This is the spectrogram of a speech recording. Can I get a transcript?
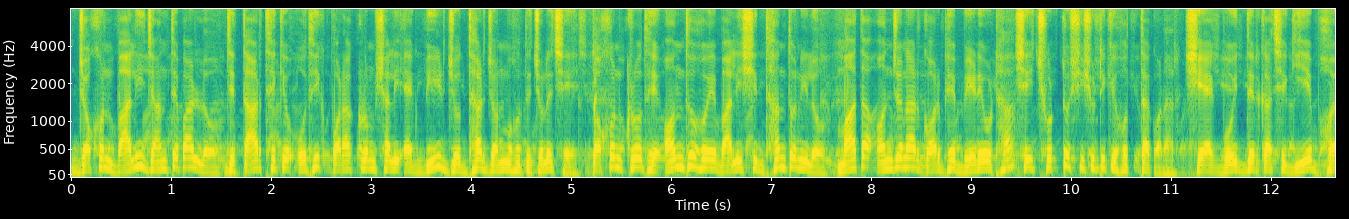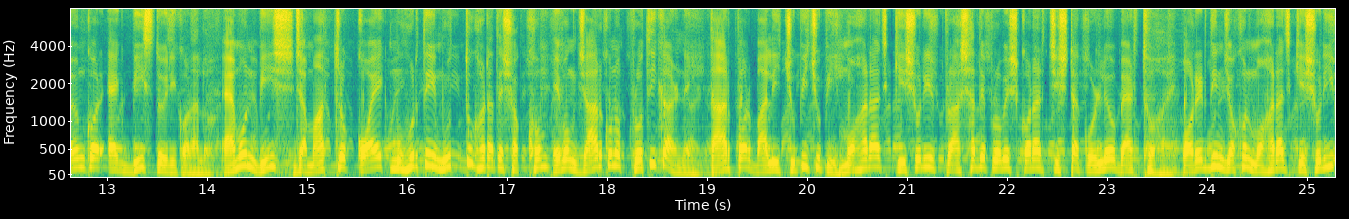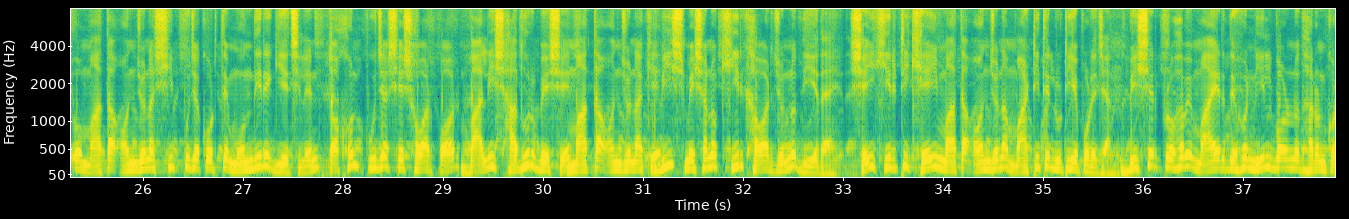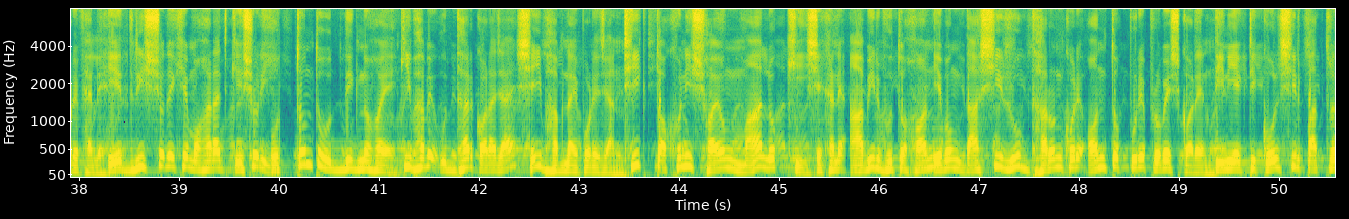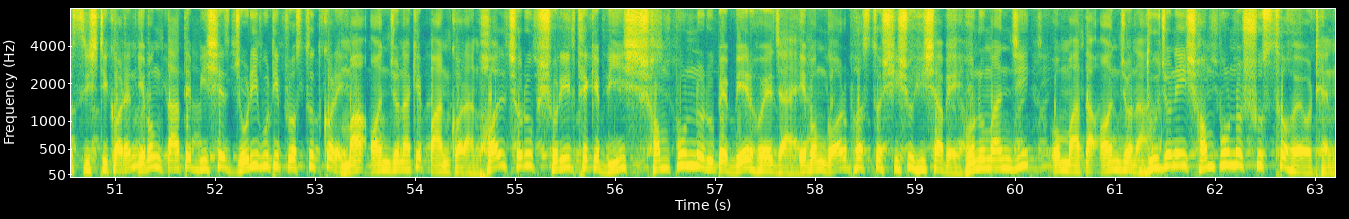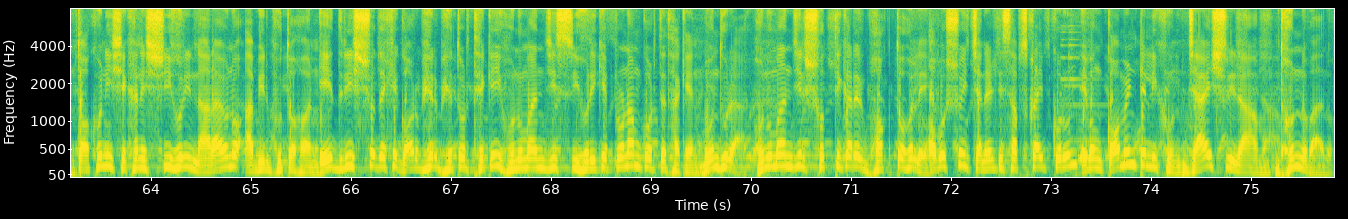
যখন বালি জানতে পারল যে তার থেকে অধিক পরাক্রমশালী এক বীর যোদ্ধার জন্ম হতে চলেছে, তখন ক্রোধে অন্ধ হয়ে বালি সিদ্ধান্ত নিল, মাতা অঞ্জনার গর্ভে বেড়ে ওঠা সেই ছোট্ট শিশুটিকে হত্যা করার। সে এক বৈদ্যের কাছে গিয়ে ভয়ঙ্কর এক বিষ তৈরি করালো। এমন বিষ যা মাত্র কয়েক মুহূর্তেই মৃত্যু ঘটাতে সক্ষম এবং যার কোনো প্রতিকার নেই। তারপর বালি চুপি চুপি মহারাজ কেশরীর প্রাসাদে প্রবেশ করার চেষ্টা করলেও ব্যর্থ হয়। পরের দিন যখন মহারাজ কেশরী ও মাতা অঞ্জনা শিব পূজা করতে মন্দিরে গিয়েছিলেন, তখন পূজা শেষ হওয়ার পর বালি সাধুর বেশে মাতা অঞ্জনাকে বিষ মেশানো ক্ষীর খাওয়ার জন্য দিয়ে দেয়। সেই ক্ষীরটি খেয়েই মাতা অঞ্জনা মাটিতে লুটিয়ে পড়ে যান। বিষের প্রভাবে মায়ের দেহ নীলবর্ণ ধারণ করে ফেলে। এ দৃশ্য দেখে মহারাজ কেশরী অত্যন্ত উদ্বিগ্ন হয়ে কীভাবে উদ্ধার করা যায় সেই ভাবনায় পড়ে যান। ঠিক তখনই স্বয়ং মা লক্ষ্মী সেখানে আবির্ভূত হন এবং দাসীর রূপ ধারণ করে অন্তঃপুরে প্রবেশ করেন। তিনি একটি কলসির পাত্র সৃষ্টি করেন এবং তাতে বিশেষ জড়িবুটি প্রস্তুত করে মা অঞ্জনাকে পান করান। ফলস্বরূপ শরীর থেকে বিষ সম্পূর্ণরূপে বের হয়ে যায় এবং গর্ভস্থ শিশু হিসাবে হনুমানজি ও মাতা অঞ্জনা দুজনেই সম্পূর্ণ সুস্থ হয়ে ওঠেন। তখনই সেখানে শ্রীহরি নারায়ণও আবির্ভূত হন। এ দৃশ্য দেখে গর্ভের ভেতর থেকেই হনুমানজি শ্রীহরিকে প্রণাম করতে থাকেন। বন্ধুরা, হনুমানজির সত্যিকারের ভক্ত হলে অবশ্যই চ্যানেলটি সাবস্ক্রাইব করুন এবং কমেন্টে লিখুন, জয় শ্রীরাম। ধন্যবাদ।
